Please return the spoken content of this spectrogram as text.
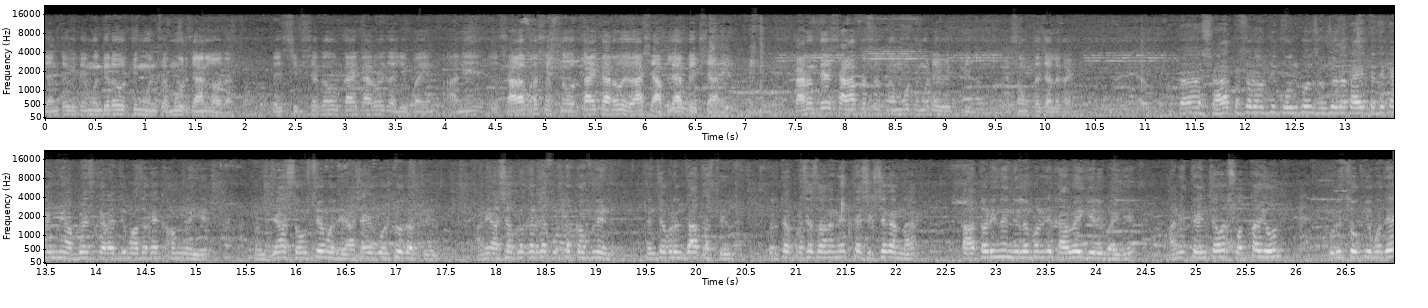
जनता विद्या मंदिरावरती मोर्चा आणला होता. तर शिक्षकावर काय कारवाई झाली पाहिजे आणि शाळा प्रशासनावर काय कारवाई अशी आपली अपेक्षा आहे? कारण त्या शाळा प्रशासना मोठे मोठे व्यक्ती ते संस्थाचालक आहेत. आता शाळा प्रसारावरती कोण कोण संशोधक आहेत त्याचे काही मी अभ्यास करायचे माझं काही काम नाही आहे पण ज्या संस्थेमध्ये अशा काही गोष्टी होत असतील आणि अशा प्रकारच्या कुठल्या कंप्लेंट त्यांच्यापर्यंत जात असतील तर त्या प्रशासनाने त्या शिक्षकांना तातडीने निलंबनाची कारवाई केली पाहिजे आणि त्यांच्यावर स्वतः येऊन पोलीस चौकीमध्ये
